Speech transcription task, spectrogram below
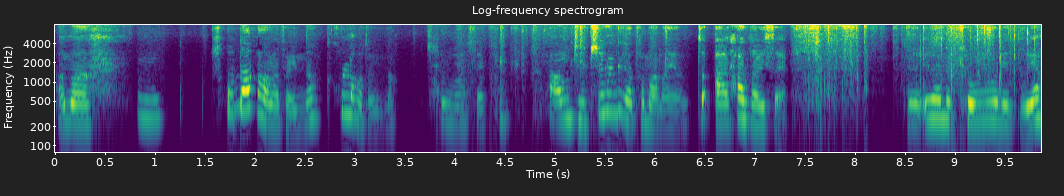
아마 음, 소다가 하나 더 있나? 콜라가 더 있나? 잘 모르겠어요. 아무 둘중 한 개가 더 많아요. 저, 아 하나 더 있어요. 그, 이거는 교물이고요.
